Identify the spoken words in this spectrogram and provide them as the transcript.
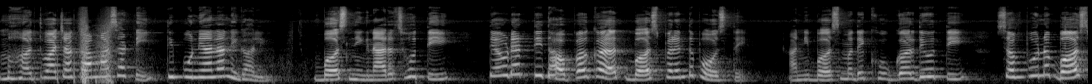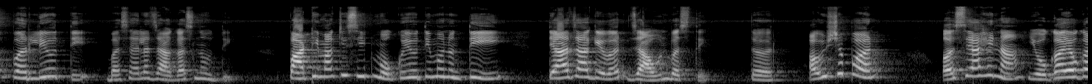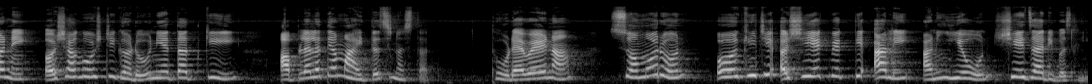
महत्त्वाच्या कामासाठी ती पुण्याला निघाली. बस निघणारच होती तेवढ्यात ती धावपळ करत बसपर्यंत पोहोचते. आणि बसमध्ये खूप गर्दी होती. संपूर्ण बस भरली होती बसायला जागाच नव्हती. पाठीमागची सीट मोकळी होती म्हणून ती त्या जागेवर जाऊन बसते. तर आयुष्य पण असे आहे ना योगायोगाने अशा गोष्टी घडवून येतात की आपल्याला त्या माहीतच नसतात. थोड्या वेळेना समोरून ओळखीची अशी एक व्यक्ती आली आणि येऊन शेजारी बसली.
